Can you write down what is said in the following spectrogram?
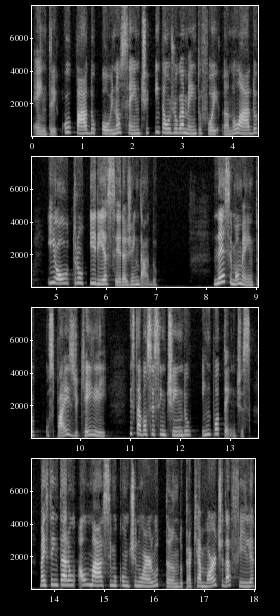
entre culpado ou inocente, então o julgamento foi anulado e outro iria ser agendado. Nesse momento, os pais de Kaylee estavam se sentindo impotentes, mas tentaram ao máximo continuar lutando para que a morte da filha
